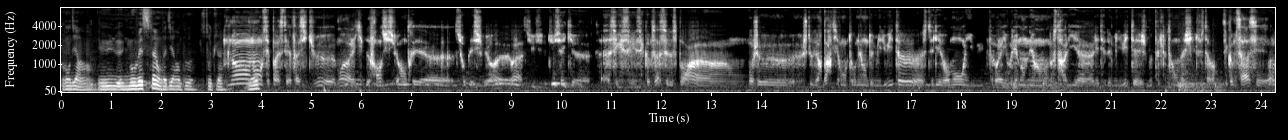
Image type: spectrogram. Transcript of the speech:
comment dire, en- une, une mauvaise fin, on va dire un peu, ce truc-là. Non, Non. non, c'est pas. Enfin, si tu veux, euh, moi, à l'équipe de France, j'y suis rentré euh, sur blessure. euh, voilà, tu, tu sais que euh, c'est- c'est c'est comme ça, c'est le sport. hein. Moi, je, je devais repartir en tournée en 2008. euh, C'était Lièvremont. Il, enfin, voilà, il voulait m'emmener en, Australie euh, l'été 2008 et je me pète le temps d'Achille juste avant. C'est comme ça, c'est voilà.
